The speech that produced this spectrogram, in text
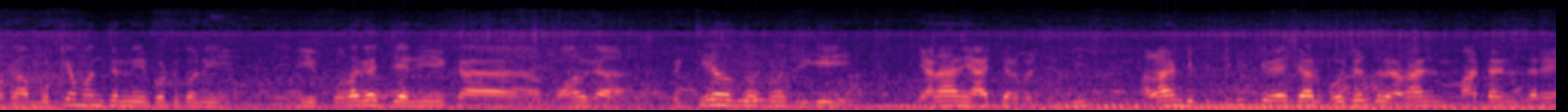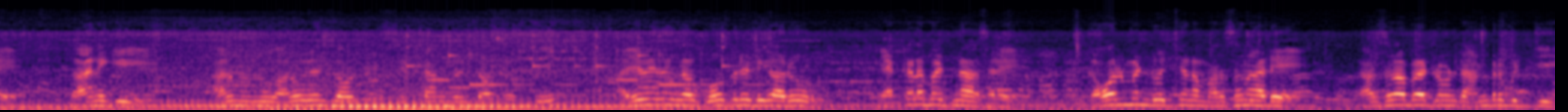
ఒక ముఖ్యమంత్రిని పట్టుకొని నీ కులగజ్జని మామూలుగా వ్యక్తిగత దూషణ దిగి జనాన్ని ఆశ్చర్యపరిచింది. అలాంటి పిచ్చి పిచ్చి వేషాలు భవిష్యత్తులో ఎలాంటి మాట్లాడినా సరే దానికి అను నువ్వు అనుభవించవలసిన శిక్ష అనుభవించాల్సి వస్తుంది అదేవిధంగా కోపిరెడ్డి గారు ఎక్కడ పెట్టినా సరే గవర్నమెంట్ వచ్చిన మరుసనాడే నరసరావుపేటలో ఉంటే under bridge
